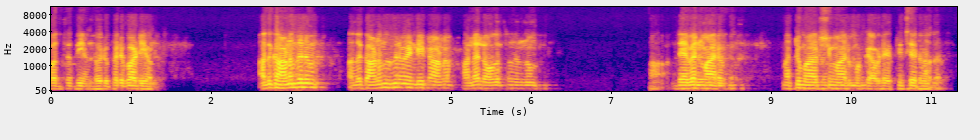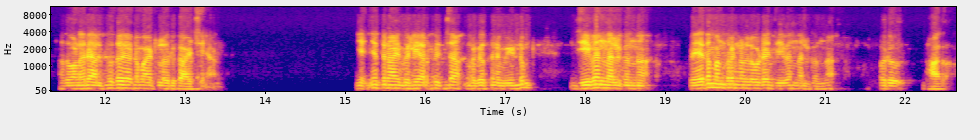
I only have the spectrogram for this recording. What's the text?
പദ്ധതിയുണ്ട് ഒരു പരിപാടിയുണ്ട്. അത് കാണുന്നതിനും അത് കാണുന്നതിന് വേണ്ടിയിട്ടാണ് പല ലോകത്തു നിന്നും ദേവന്മാരും മറ്റു മഹർഷിമാരും ഒക്കെ അവിടെ എത്തിച്ചേരുന്നത്. അത് വളരെ അത്ഭുതകരമായിട്ടുള്ള ഒരു കാഴ്ചയാണ്. യജ്ഞത്തിനായി ബലിയർപ്പിച്ച മൃഗത്തിന് വീണ്ടും ജീവൻ നൽകുന്ന വേദമന്ത്രങ്ങളിലൂടെ ജീവൻ നൽകുന്ന ഒരു ഭാഗം.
